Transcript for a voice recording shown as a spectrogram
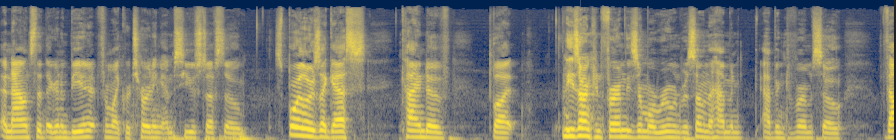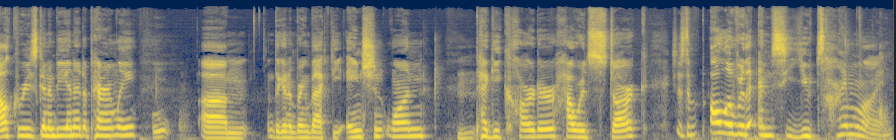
announced that they're gonna be in it from like returning MCU stuff. So spoilers, I guess, kind of. But these aren't confirmed. These are more rumored, but some of them have been have been confirmed. So Valkyrie's gonna be in it apparently. Um, they're gonna bring back the Ancient One, Peggy Carter, Howard Stark, just all over the MCU timeline.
